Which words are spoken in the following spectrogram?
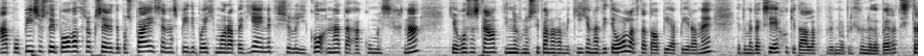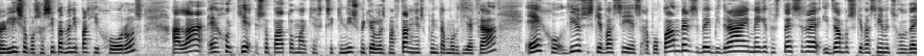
από πίσω στο υπόβαθρο. Ξέρετε πως πάει. Σε ένα σπίτι που έχει μωρά παιδιά είναι φυσιολογικό να τα ακούμε συχνά. Και εγώ σας κάνω την γνωστή πανοραμική για να δείτε όλα αυτά τα οποία πήραμε. Εν τω μεταξύ έχω και τα άλλα που πρέπει να πληθούν εδώ πέρα. Τις τρελής όπως σας είπα δεν υπάρχει χώρος. Αλλά έχω και στο πάτωμα και ας ξεκινήσουμε κιόλας με αυτά μιας που είναι τα μουρδιακά έχω δύο συσκευασίες από Pampers, Baby Dry, μέγεθος 4 η Jumbo συσκευασία με τις 86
